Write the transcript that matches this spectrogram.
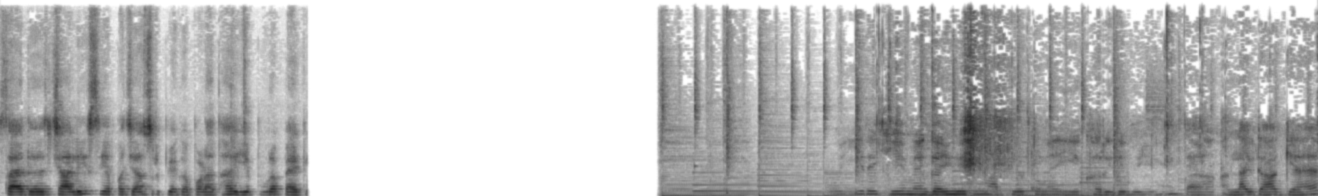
शायद चालीस या पचास रुपये का पड़ा था, ये पूरा पैकेट तो ये देखिए, मैं गई हुई थी मार्केट तो मैं ये खरीदी हुई हूँ। लाइट आ गया है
